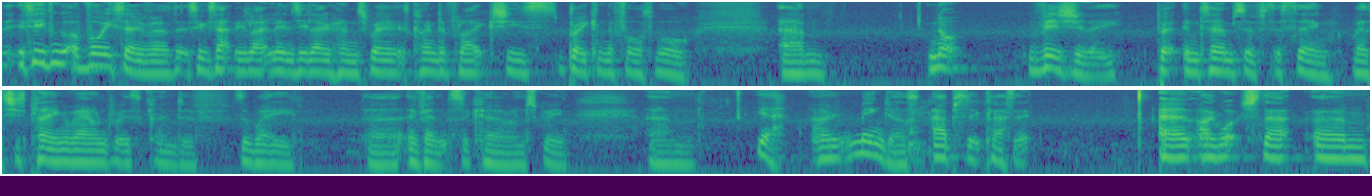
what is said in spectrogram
it's even got a voiceover that's exactly like Lindsay Lohan's, where it's kind of like she's breaking the fourth wall. Um, not visually, but in terms of the thing, where she's playing around with kind of the way uh, events occur on screen. Um, yeah, I, Mean Girls, absolute classic. Uh, I watched that um,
